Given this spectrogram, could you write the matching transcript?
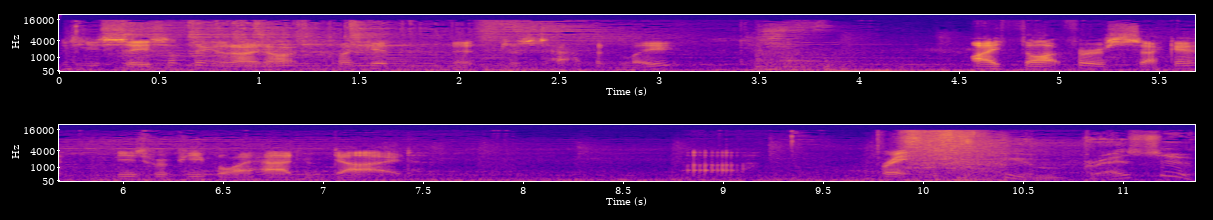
Did he say something and I not click it and it just happened late? I thought for a second these were people I had who died. Great. Impressive.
